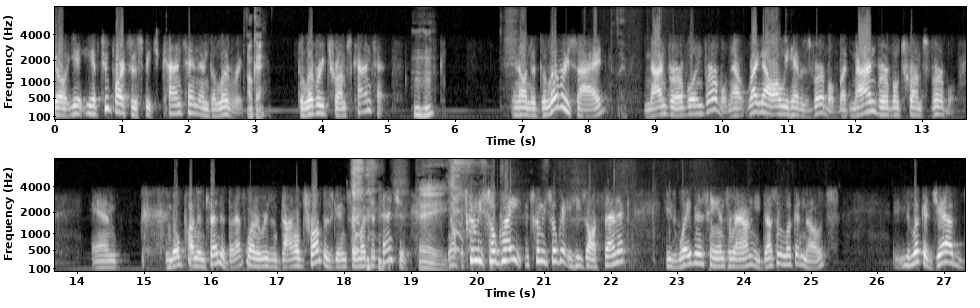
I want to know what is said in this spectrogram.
know, you, you have two parts of the speech: content and delivery. Okay. Delivery trumps content. Mm-hmm. And on the delivery side, nonverbal and verbal. Now, right now, all we have is verbal, but nonverbal trumps verbal, and no pun intended, but that's one of the reasons Donald Trump is getting so much attention. hey, you know, it's going to be so great. It's going to be so great. He's authentic. He's waving his hands around. He doesn't look at notes you look at Jeb.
